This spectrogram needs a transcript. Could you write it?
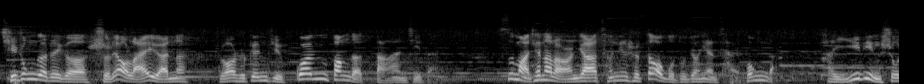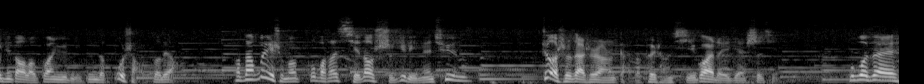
其中的这个史料来源呢，主要是根据官方的档案记载。司马迁的老人家曾经是到过都江堰采风的，他一定收集到了关于李冰的不少资料。那他为什么不把它写到《史记》里面去呢？这实在是让人感到非常奇怪的一件事情。不过，在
